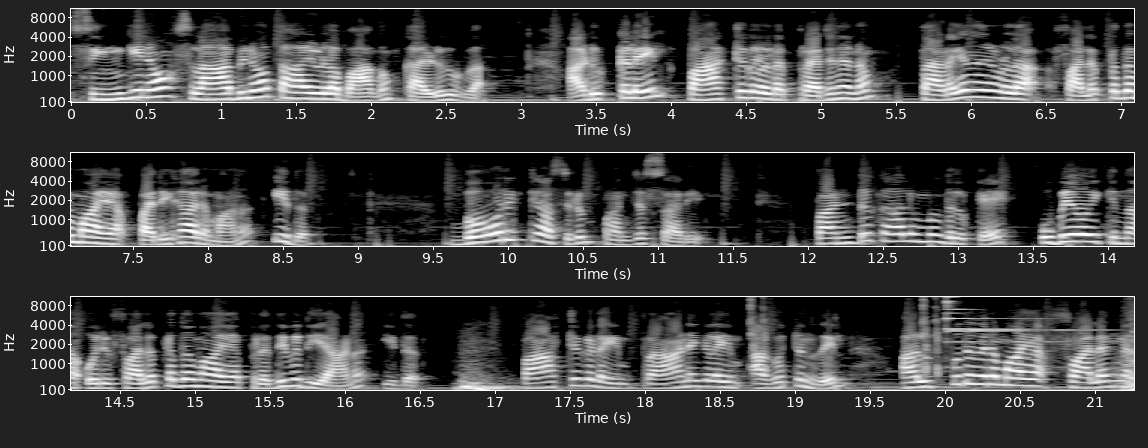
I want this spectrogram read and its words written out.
സിങ്കിനോ സ്ലാബിനോ താഴെയുള്ള ഭാഗം കഴുകുക. അടുക്കളയിൽ പാറ്റകളുടെ പ്രജനനം തടയുന്നതിനുള്ള ഫലപ്രദമായ പരിഹാരമാണ് ഇത്. ബോറിക് ആസിഡും പഞ്ചസാരയും. പണ്ടുകാലം മുതൽക്കേ ഉപയോഗിക്കുന്ന ഒരു ഫലപ്രദമായ പ്രതിവിധിയാണ് ഇത്. പാറ്റുകളെയും പ്രാണികളെയും അകറ്റുന്നതിൽ അത്ഭുതകരമായ ഫലങ്ങൾ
